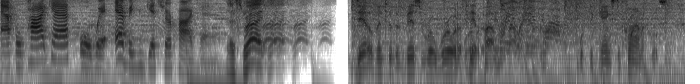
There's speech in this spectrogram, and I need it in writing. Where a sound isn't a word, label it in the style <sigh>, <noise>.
Apple Podcasts, or wherever you get your podcasts. That's right. Delve into the visceral world of hip hop with the Gangster Chronicles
